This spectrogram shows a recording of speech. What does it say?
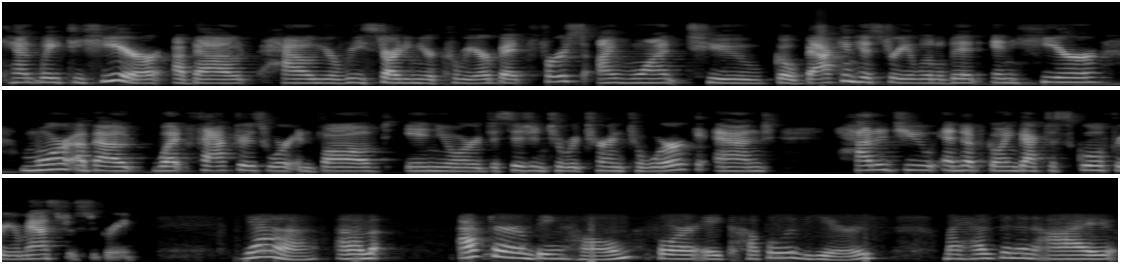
can't wait to hear about how you're restarting your career. But first, I want to go back in history a little bit and hear more about what factors were involved in your decision to return to work and how did you end up going back to school for your master's degree? Yeah. Um, after being home for a couple of years, my husband and I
